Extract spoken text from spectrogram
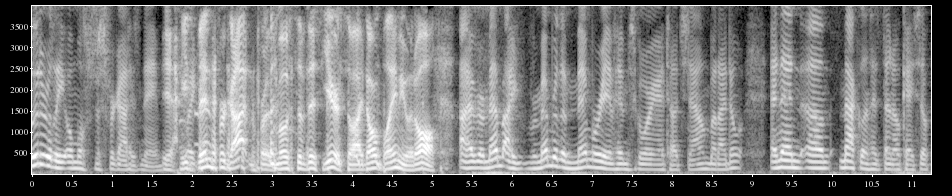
literally almost just forgot his name. Yeah. He's been forgotten for most of this year, so I don't blame you at all. I remember I remember the memory of him scoring a touchdown, but I don't. And then um, Maclin has done okay. So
